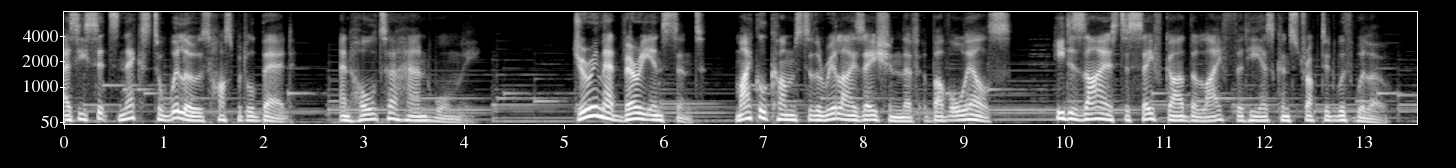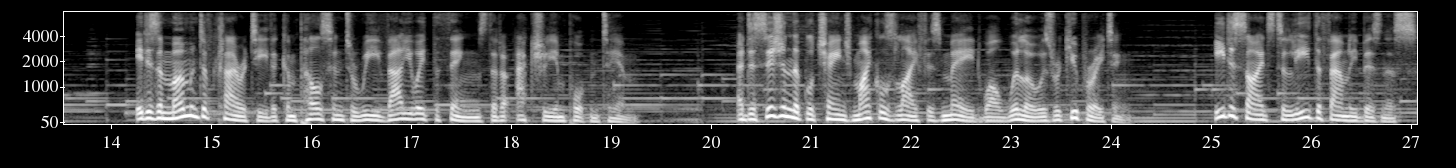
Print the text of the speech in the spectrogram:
as he sits next to Willow's hospital bed and holds her hand warmly. During that very instant, Michael comes to the realization that, above all else, he desires to safeguard the life that he has constructed with Willow. It is a moment of clarity that compels him to re-evaluate the things that are actually important to him. A decision that will change Michael's life is made while Willow is recuperating. He decides to leave the family business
